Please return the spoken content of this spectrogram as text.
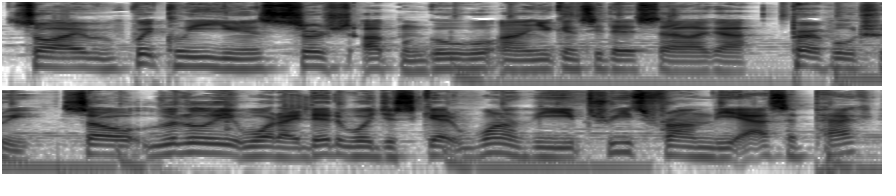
So I quickly you know, searched up on Google and you can see there's uh, like a purple tree. So literally what I did was just get one of the trees from the asset pack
